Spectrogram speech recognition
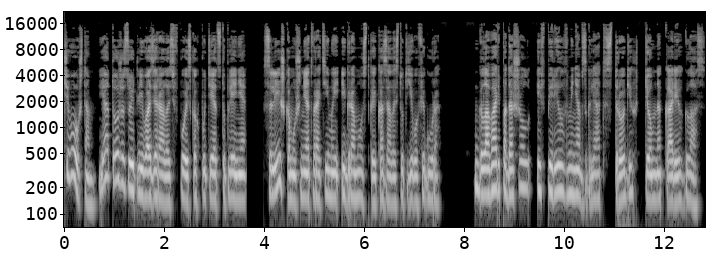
Чего уж там, я тоже суетливо озиралась в поисках пути отступления. Слишком уж неотвратимой и громоздкой казалась тут его фигура. Главарь подошел и вперил в меня взгляд строгих темно-карих глаз.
